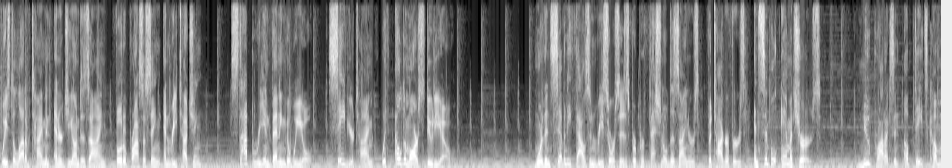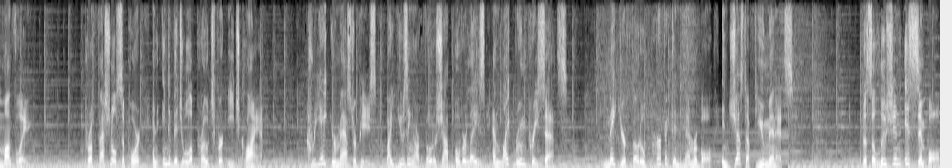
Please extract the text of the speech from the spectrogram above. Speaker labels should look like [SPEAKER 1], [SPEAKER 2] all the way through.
[SPEAKER 1] Waste a lot of time and energy on design, photo processing, and retouching? Stop reinventing the wheel. Save your time with Eldamar Studio. More than 70,000 resources for professional designers, photographers, and simple amateurs. New products and updates come monthly. Professional support and individual approach for each client. Create your masterpiece by using our Photoshop overlays and Lightroom presets. Make your photo perfect and memorable in just a few minutes. The solution is simple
